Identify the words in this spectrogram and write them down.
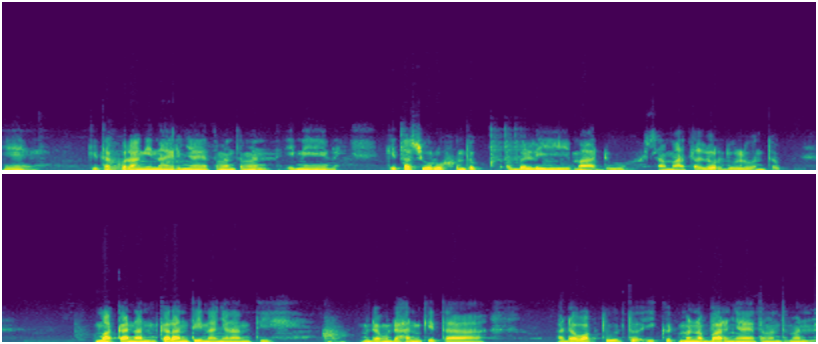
Ya kita kurangin airnya ya teman-teman. Ini kita suruh untuk beli madu sama telur dulu untuk makanan karantinanya nanti. Mudah-mudahan kita ada waktu untuk ikut menebarnya ya teman-teman.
